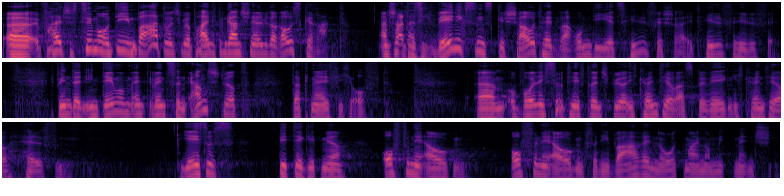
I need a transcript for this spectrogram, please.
äh, falsches Zimmer und die im Bad und es mir peinlich, ich bin ganz schnell wieder rausgerannt. Anstatt dass ich wenigstens geschaut hätte, warum die jetzt Hilfe schreit. Hilfe, Hilfe. Ich bin dann in dem Moment, wenn es dann ernst wird, da kneife ich oft. Ähm, obwohl ich so tief drin spüre, ich könnte ja was bewegen, ich könnte ja helfen. Jesus, bitte gib mir offene Augen, offene Augen für die wahre Not meiner Mitmenschen,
